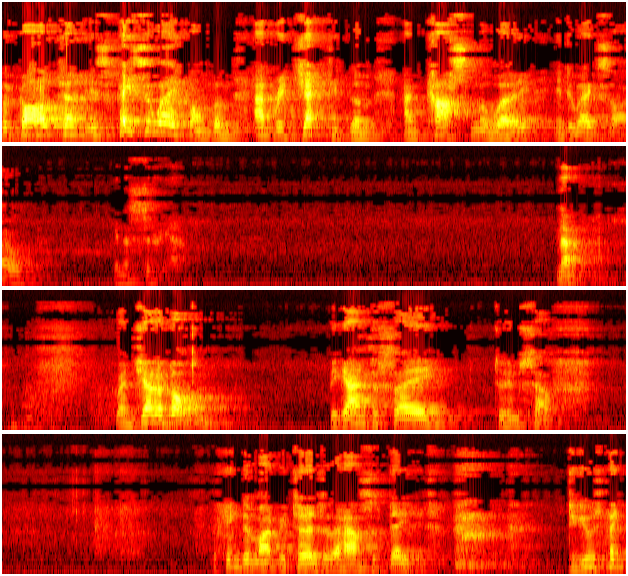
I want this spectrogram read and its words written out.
that God turned his face away from them and rejected them and cast them away into exile in Assyria. Now, when Jeroboam began to say to himself, the kingdom might return to the house of David, do you think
